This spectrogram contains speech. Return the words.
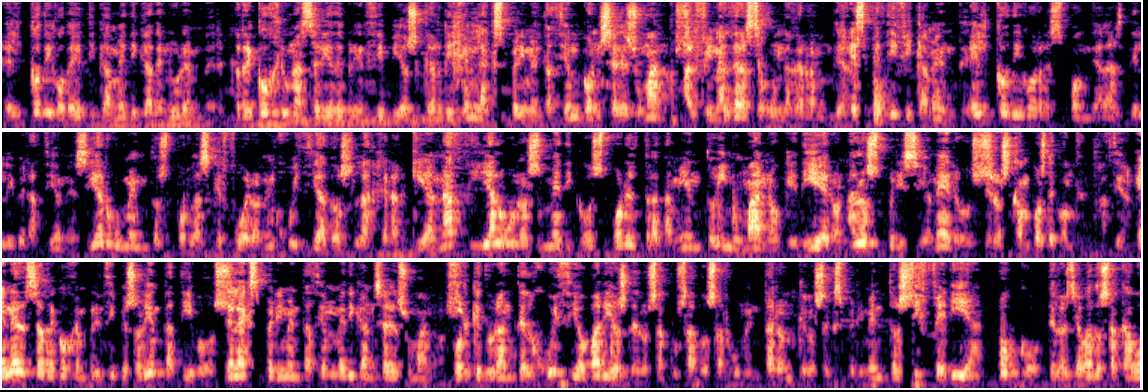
El Código de Ética Médica de Nuremberg recoge una serie de principios que rigen la experimentación con seres humanos al final de la Segunda Guerra Mundial. Específicamente, el código responde a las deliberaciones y argumentos por las que fueron enjuiciados la jerarquía nazi y algunos médicos por el tratamiento inhumano que dieron a los prisioneros de los campos de concentración. En él se recogen principios orientativos de la experimentación médica en seres humanos, porque durante el juicio varios de los acusados argumentaron que los experimentos diferían poco de los llevados a cabo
